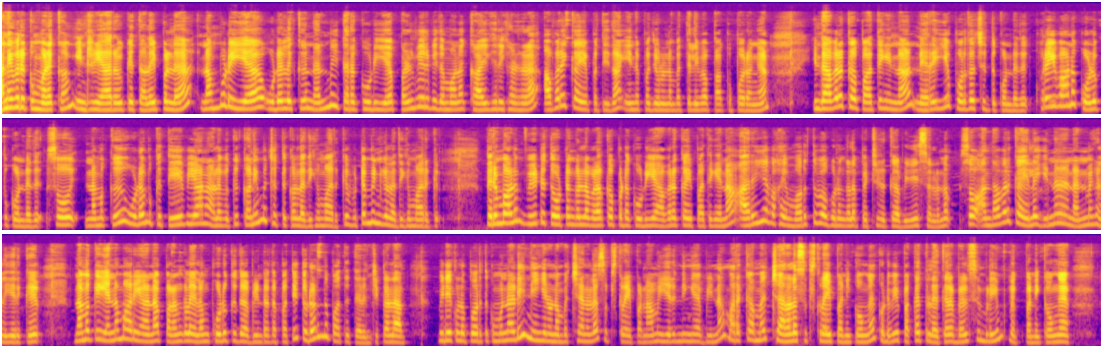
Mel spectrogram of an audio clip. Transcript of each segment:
அனைவருக்கும் வணக்கம். இன்றைய ஆரோக்கிய தலைப்பில் நம்முடைய உடலுக்கு நன்மை தரக்கூடிய பல்வேறு விதமான காய்கறிகளில் அவரைக்காயை பற்றி தான் இந்த பதிவில் நம்ம தெளிவாக பார்க்க போகிறோங்க இந்த அவரைக்காய் பார்த்தீங்கன்னா நிறைய புரதச்சத்து கொண்டது குறைவான கொழுப்பு கொண்டது. ஸோ நமக்கு உடம்புக்கு தேவையான அளவுக்கு கனிமச்சத்துக்கள் அதிகமாக இருக்குது விட்டமின்கள் அதிகமாக இருக்குது பெரும்பாலும் வீட்டு தோட்டங்களில் வளர்க்கப்படக்கூடிய அவரைக்காய் பார்த்தீங்கன்னா அரிய வகை மருத்துவ குணங்களை பெற்றிருக்கு அப்படின்னே சொல்லணும். ஸோ அந்த அவரைக்காயில் என்னென்ன நன்மைகள் இருக்குது நமக்கு என்ன மாதிரியான பலன்களை எல்லாம் கொடுக்குது அப்படின்றத பற்றி தொடர்ந்து பார்த்து தெரிஞ்சுக்கலாம். வீடியோக்குள்ளே போகிறதுக்கு முன்னாடி நீங்கள் நம்ம சேனலை சப்ஸ்கிரைப் பண்ணாமல் இருந்தீங்க அப்படின்னா மறக்காமல் சேனலை சப்ஸ்கிரைப் பண்ணிக்கோங்க. கூடவே பக்கத்தில் இருக்கிற பெல் சிம்பிளையும் கிளிக் பண்ணிக்கோங்க.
